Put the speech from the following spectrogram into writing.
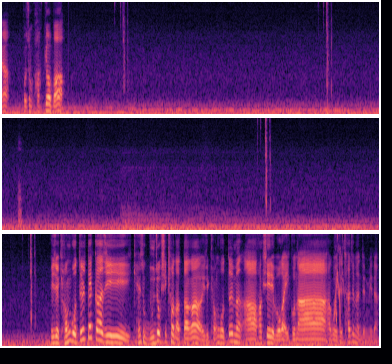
야, 뭐 좀 바뀌어봐. 어? 이제 경고 뜰 때까지 계속 누적시켜 놨다가 이제 경고 뜨면 아 확실히 뭐가 있구나 하고 이제 찾으면 됩니다.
